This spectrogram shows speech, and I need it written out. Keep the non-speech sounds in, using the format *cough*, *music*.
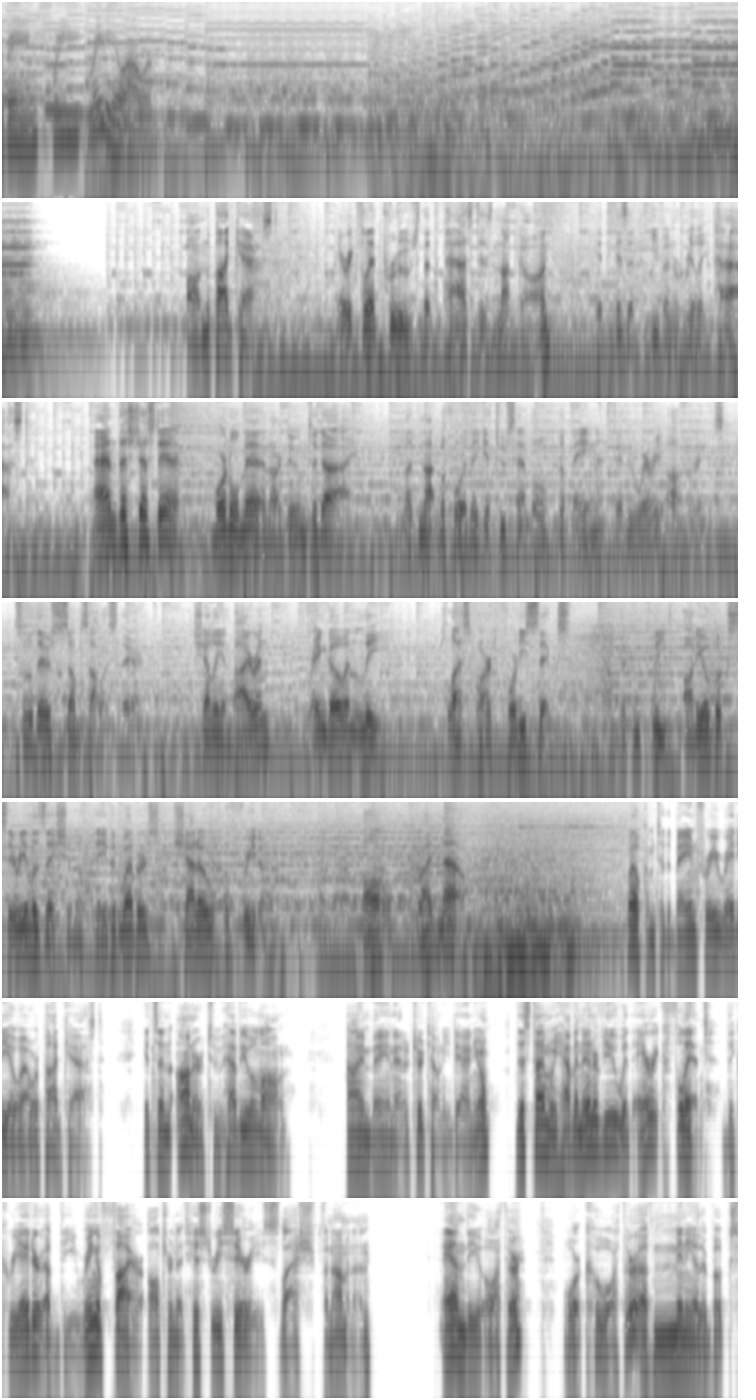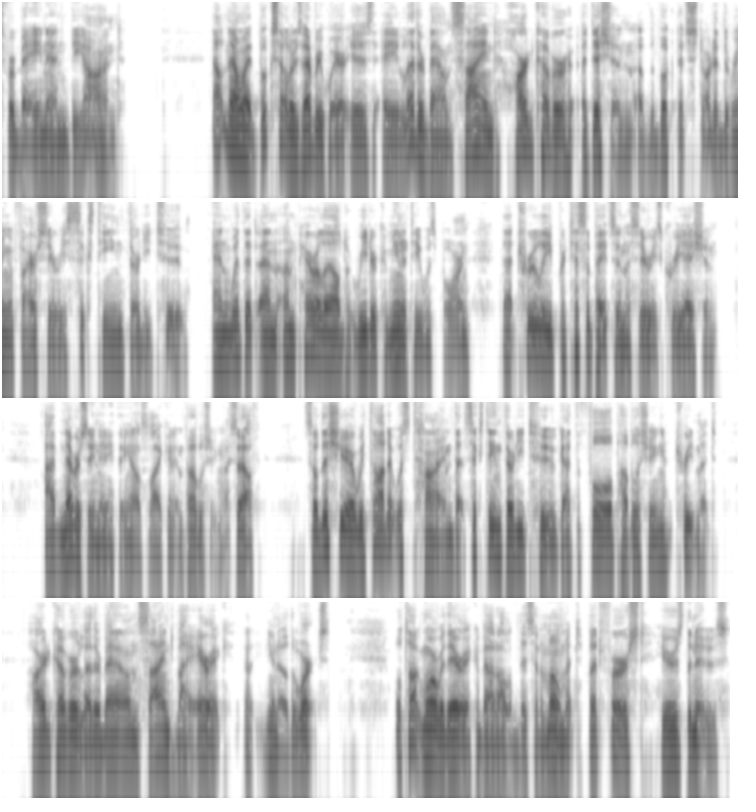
the Baen Free Radio Hour. On the podcast, Eric Flint proves that the past is not gone, it isn't even really past. And this just in mortal men are doomed to die, but not before they get to sample the Baen February offerings. So there's some solace there. Shelley and Byron, Ringo and Lee, plus part 46 of the complete audiobook serialization of David Weber's Shadow of Freedom. All right now. Welcome to the Baen Free Radio Hour podcast. It's an honor to have you along. I'm Baen editor Tony Daniel. This time we have an interview with Eric Flint, the creator of the Ring of Fire alternate history series slash phenomenon, and the author or co-author of many other books for Baen and beyond. Out now at booksellers everywhere is a leather-bound signed hardcover edition of the book that started the Ring of Fire series 1632. And with it, an unparalleled reader community was born that truly participates in the series creation. I've never seen anything else like it in publishing myself. So this year we thought it was time that 1632 got the full publishing treatment. Hardcover, leather-bound, signed by Eric, uh, you know, the works. We'll talk more with Eric about all of this in a moment, but first, here's the news.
